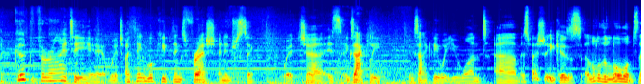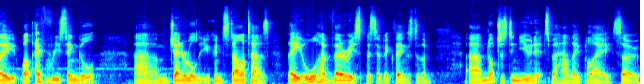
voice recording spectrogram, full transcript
a good variety here, which I think will keep things fresh and interesting, which uh, is exactly exactly what you want. Um, especially because a lot of the lords, they well, every single um, general that you can start as, they all have very specific things to them. Um, not just in units, but how they play. So,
